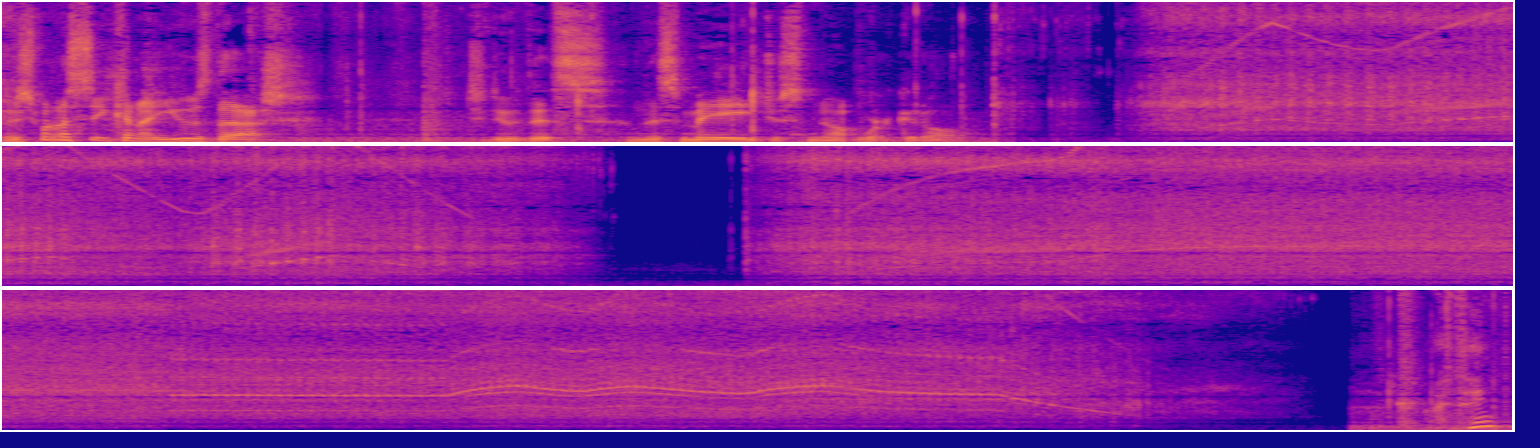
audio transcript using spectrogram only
I just want to see can I use that to do this and this may just not work at all. I think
